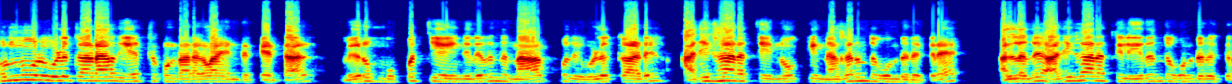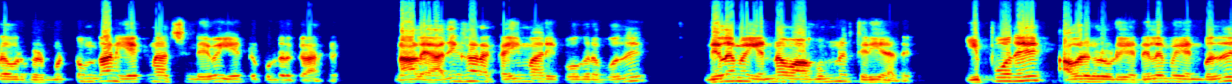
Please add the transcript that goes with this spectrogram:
தொண்ணூறு விழுக்காடாவது ஏற்றுக்கொண்டார்களா என்று கேட்டால் வெறும் முப்பத்தி ஐந்திலிருந்து நாற்பது விழுக்காடு அதிகாரத்தை நோக்கி நகர்ந்து கொண்டிருக்கிற அல்லது அதிகாரத்தில் இருந்து கொண்டிருக்கிறவர்கள் மட்டும்தான் ஏக்நாத் சிண்டேவை ஏற்றுக்கொண்டிருக்கிறார்கள். நாளை அதிகாரம் கைமாறி போகிற போது நிலைமை என்னவாகும்னு தெரியாது. இப்போதே அவர்களுடைய நிலைமை என்பது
